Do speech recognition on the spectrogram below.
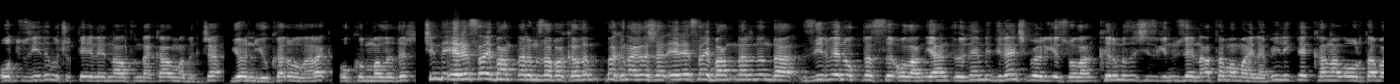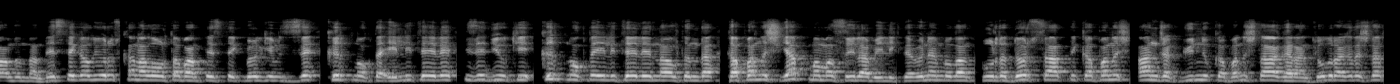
37,5 TL'nin altında kalmadıkça yön yukarı olarak okunmalıdır. Şimdi RSI bantlarımıza bakalım. Bakın arkadaşlar RSI bantlarının da zirve noktası olan yani önemli direnç bölgesi olan kırmızı çizginin üzerine atamamayla birlikte kanal orta bandından destek alıyoruz. Kanal orta band destek bölgemiz ise 40.50 TL. Bize diyor ki 40.50 TL'nin altında kapanış yapmamasıyla birlikte önemli olan burada 4 saatlik kapanış ancak günlük kapanış daha garanti olur arkadaşlar.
